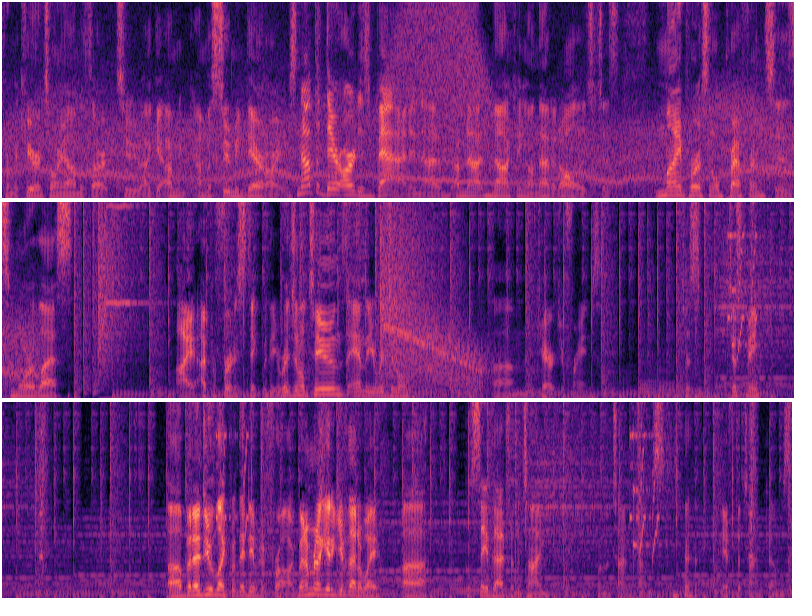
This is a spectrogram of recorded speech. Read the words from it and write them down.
From Akira Toriyama's art to, I, am I'm assuming their art. It's not that their art is bad, and I, I'm not knocking on that at all. It's just my personal preference is more or less. I, I prefer to stick with the original tunes and the original um, character frames. Just, just me. Uh, but I do like what they did with Frog. But I'm not gonna give that away. Uh, we'll save that for the time when the time comes, if the time comes.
